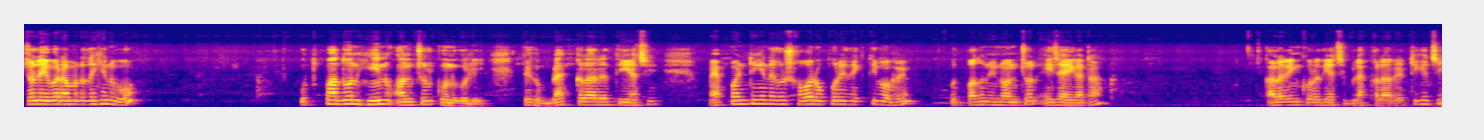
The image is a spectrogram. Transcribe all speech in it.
চলো এবার আমরা দেখে নেব উৎপাদনহীন অঞ্চল কোনগুলি? দেখো ব্ল্যাক কালারের দিয়ে আছে। ম্যাপ পয়েন্টিংয়ে দেখো, সবার উপরে দেখতে পাবে উৎপাদনহীন অঞ্চল, এই জায়গাটা। কালারিং করে দিয়েছে ব্ল্যাক কালারের ঠিক আছে?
